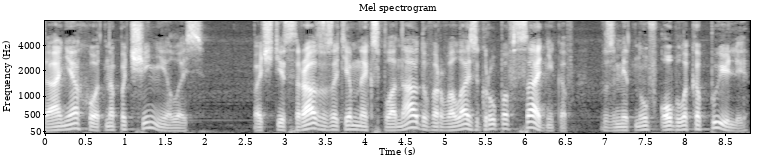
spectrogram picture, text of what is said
Та неохотно подчинилась. Почти сразу затем на экспланаду ворвалась группа всадников, взметнув облако пыли.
